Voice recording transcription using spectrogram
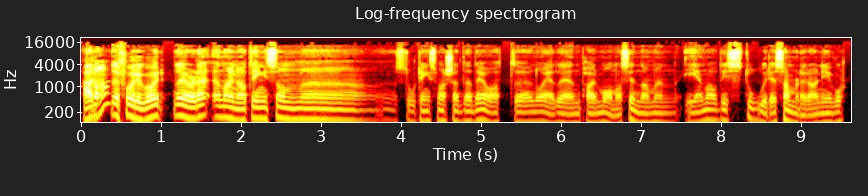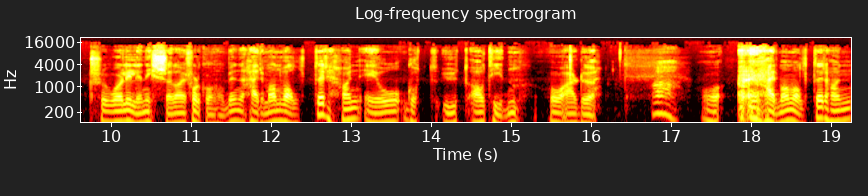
Nei da, Ja. det foregår. Det gjør det. En annen ting som uh, Stor ting som har skjedd, det er jo at uh, nå er det en par måneder siden, da, men en av de store samlerne i vårt, vår lille nisje da, i folkehobbyen, Herman Walter, han er jo gått ut av tiden og er død. Ah, Og Herman Walter, han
